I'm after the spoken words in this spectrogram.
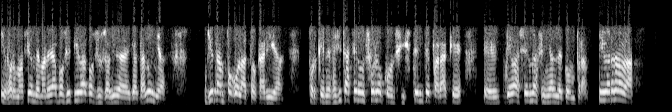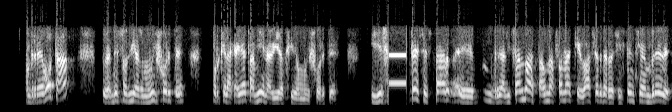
información de manera positiva con su salida de Cataluña. Yo tampoco la tocaría, porque necesita hacer un suelo consistente para que eh, deba ser una señal de compra. Iberdrola rebota durante estos días muy fuerte porque la caída también había sido muy fuerte. Y ese se está eh, realizando hasta una zona que va a ser de resistencia en breve.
